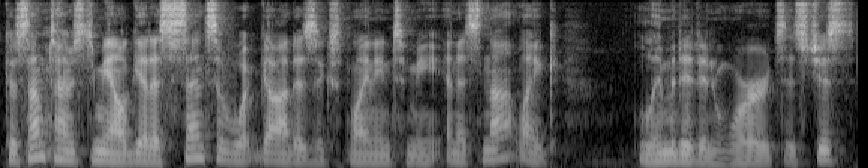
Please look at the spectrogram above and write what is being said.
Because sometimes to me, I'll get a sense of what God is explaining to me, and it's not like limited in words. It's just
